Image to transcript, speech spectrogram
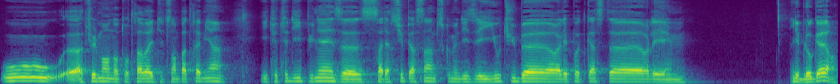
ou euh, actuellement dans ton travail, tu te sens pas très bien, et tu te dis, punaise, ça a l'air super simple, ce que me disent les youtubeurs, les podcasters, les, les blogueurs,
